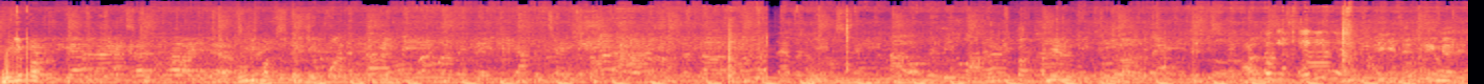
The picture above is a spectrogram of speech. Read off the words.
공깃밥. 공깃밥도 되게. 여기 애기들. 애기들 냉면이래.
